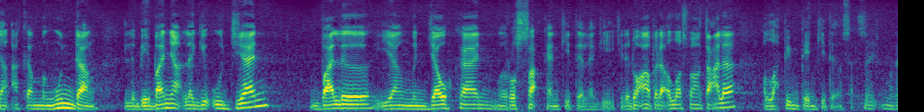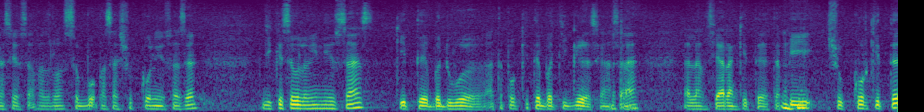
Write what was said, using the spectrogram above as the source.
yang akan mengundang lebih banyak lagi ujian bala yang menjauhkan merosakkan kita lagi. Kita doa pada Allah taala, Allah pimpin kita Ustaz. Baik, terima kasih Ustaz Fazrul sebut pasal syukur ni Ustaz. Ya. Jika sebelum ini Ustaz, kita berdua ataupun kita bertiga sekarang Ustaz dalam siaran kita tapi mm-hmm. syukur kita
